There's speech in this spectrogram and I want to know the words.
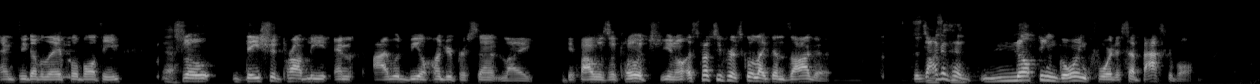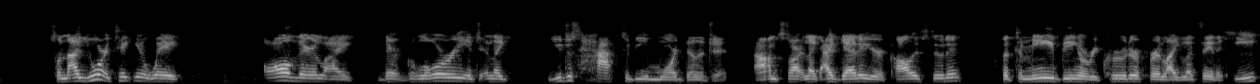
NCAA football team. Yeah. So they should probably and I would be hundred percent like if I was a coach, you know, especially for a school like Gonzaga. Gonzaga has nothing going for it except basketball. So now you are taking away all their like their glory and like you just have to be more diligent. I'm sorry, like I get it, you're a college student, but to me, being a recruiter for like let's say the Heat,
